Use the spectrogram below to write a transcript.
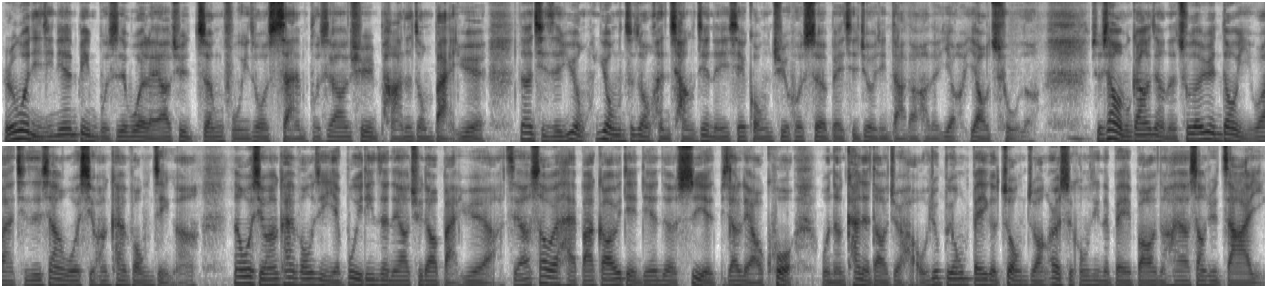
如果你今天并不是为了要去征服一座山，不是要去爬那种百越，那其实用用这种很常见的一些工具或设备，其实就已经达到它的要要处了。就像我们刚刚讲的，除了运动以外，其实像我喜欢看风景啊，那我喜欢看风景也不一定真的要去到百越啊，只要稍微海拔高一点点的。视野比较辽阔，我能看得到就好，我就不用背一个重装二十公斤的背包，然后还要上去扎营，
